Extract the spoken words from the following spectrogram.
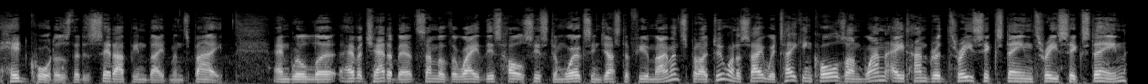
headquarters that is set up in Batemans Bay. And we'll uh, have a chat about some of the way this whole system works in just a few moments. But I do want to say we're taking calls on 1 800 316 316.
